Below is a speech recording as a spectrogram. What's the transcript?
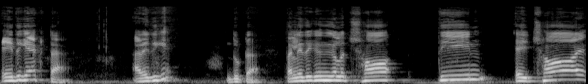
এইদিকে একটা, আর এইদিকে দুটা। তাহলে এদিকে হয়ে গেল ছ, তিন, এই ছয়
